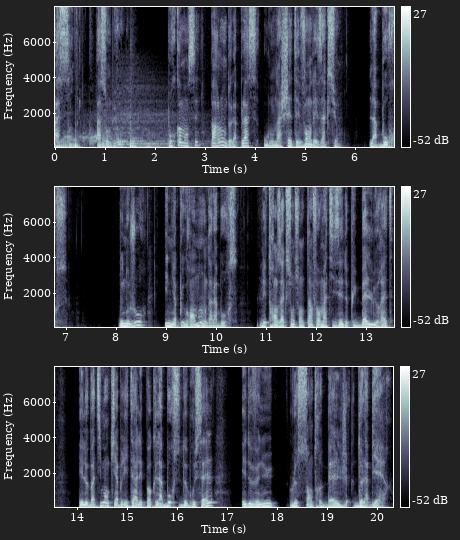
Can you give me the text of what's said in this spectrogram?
assis à son bureau. Pour commencer, parlons de la place où l'on achète et vend les actions, la bourse. De nos jours, il n'y a plus grand monde à la bourse. Les transactions sont informatisées depuis belle lurette et le bâtiment qui abritait à l'époque la bourse de Bruxelles est devenu le centre belge de la bière.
